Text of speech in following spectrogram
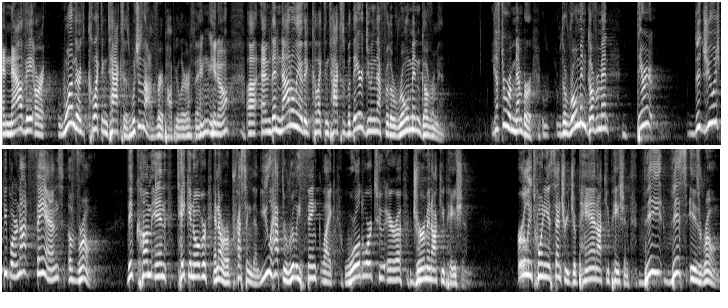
And now they are, one, they're collecting taxes, which is not a very popular thing, you know? Uh, and then not only are they collecting taxes, but they are doing that for the Roman government. You have to remember, the Roman government, they're, the Jewish people are not fans of Rome. They've come in, taken over, and are oppressing them. You have to really think like World War II era German occupation, early 20th century Japan occupation. The, this is Rome.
